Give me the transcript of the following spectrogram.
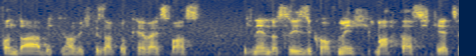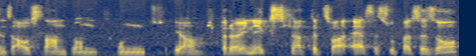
Von daher habe ich, hab ich gesagt, okay, weißt du was, ich nehme das Risiko auf mich, ich mache das, ich gehe jetzt ins Ausland und, und ja, ich bereue nichts. Ich hatte zwar erste super Saison,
